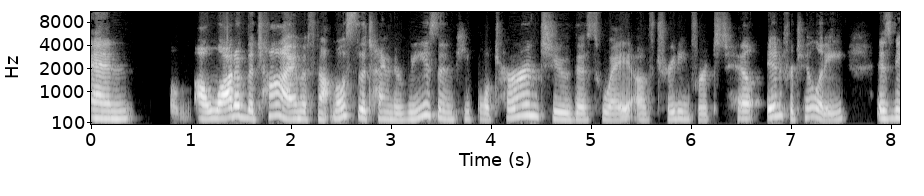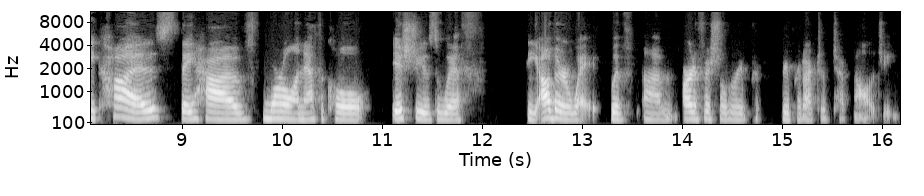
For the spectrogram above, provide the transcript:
And a lot of the time, if not most of the time, the reason people turn to this way of treating fertil- infertility is because they have moral and ethical issues with the other way, with um, artificial rep- reproductive technology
